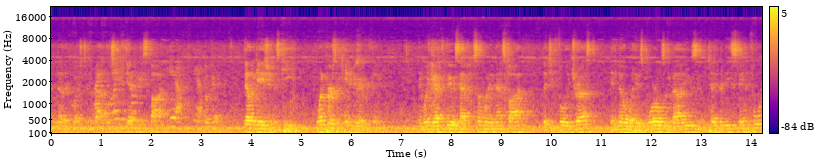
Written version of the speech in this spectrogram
another question about the chief deputy spot. yeah, yeah. Okay, delegation is key. One person can't do everything. And what you have to do is have someone in that spot that you fully trust and know what his morals and values and integrity stand for,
